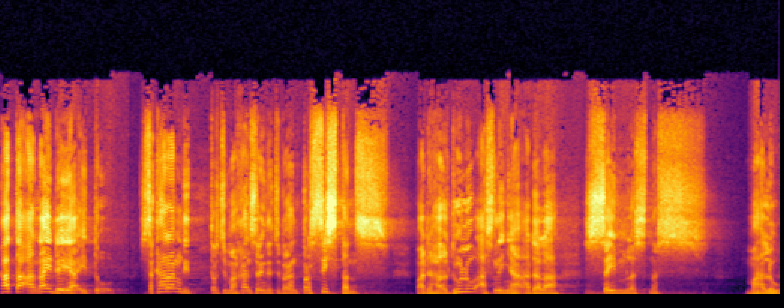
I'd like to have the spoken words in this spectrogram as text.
Kata anaideia itu sekarang diterjemahkan sering diterjemahkan persistence. Padahal dulu aslinya adalah shamelessness, malu.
